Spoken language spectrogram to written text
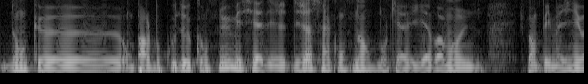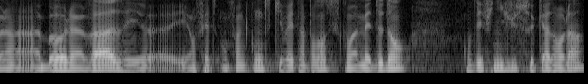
Donc, euh, on parle beaucoup de contenu, mais déjà, c'est un contenant. Donc, il y, a vraiment une. Je sais pas, on peut imaginer un, bol, un vase, et, euh, et, en fait, en fin de compte, ce qui va être important, c'est ce qu'on va mettre dedans. On définit juste ce cadre-là.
